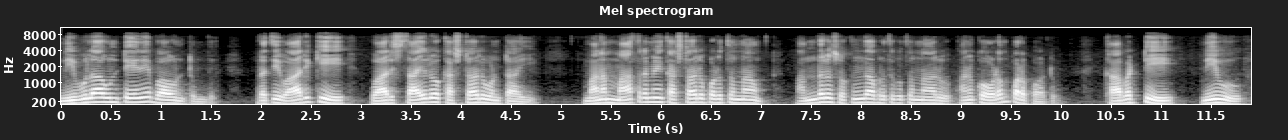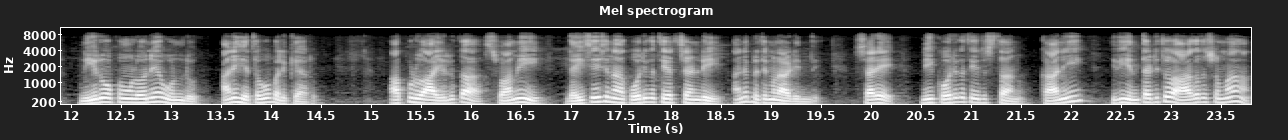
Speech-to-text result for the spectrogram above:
నీవులా ఉంటేనే బాగుంటుంది ప్రతి వారికి వారి స్థాయిలో కష్టాలు ఉంటాయి. మనం మాత్రమే కష్టాలు పడుతున్నాం అందరూ సుఖంగా బ్రతుకుతున్నారు అనుకోవడం పొరపాటు. కాబట్టి నీవు నీ రూపంలోనే ఉండు అని హితవు పలికారు. అప్పుడు ఆ ఎలుక స్వామి దయచేసి నా కోరిక తీర్చండి అని బ్రతిమలాడింది. సరే నీ కోరిక తీరుస్తాను కానీ ఇది ఇంతటితో ఆగదు సుమా.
